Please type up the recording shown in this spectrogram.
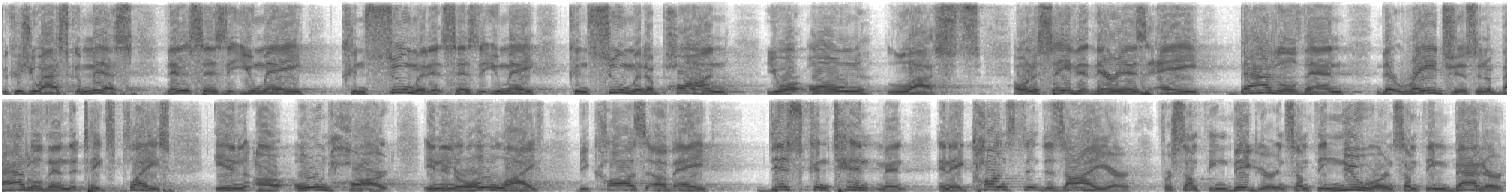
because you ask amiss. Then it says that you may consume it. It says that you may consume it upon your own lusts. I want to say that there is a battle then that rages and a battle then that takes place in our own heart and in our own life because of a discontentment and a constant desire for something bigger and something newer and something better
